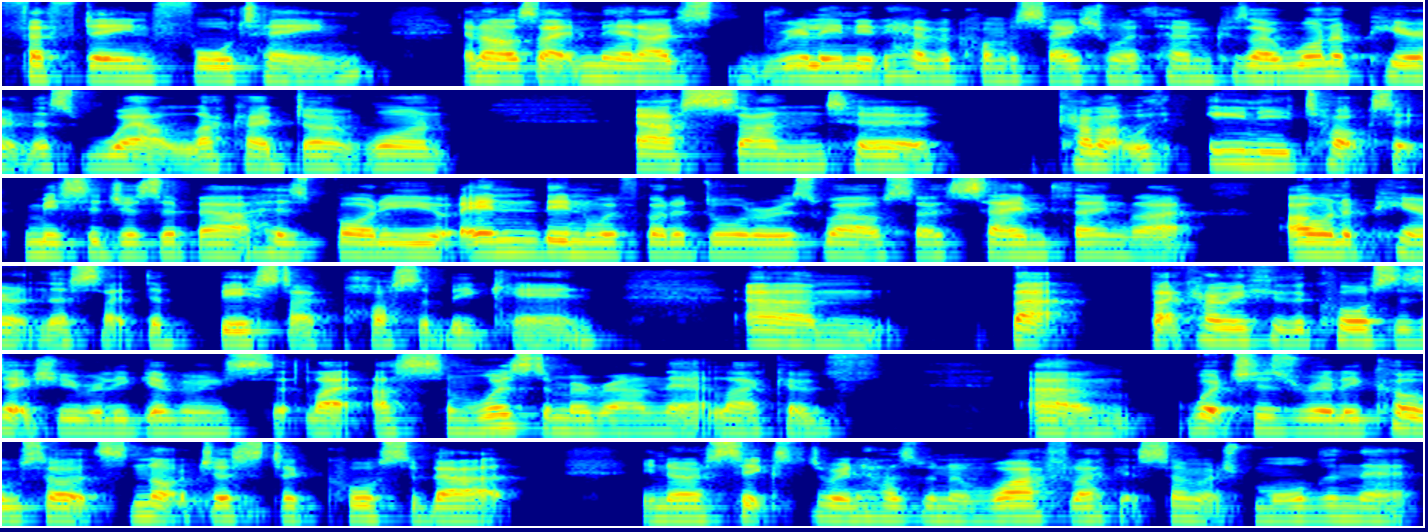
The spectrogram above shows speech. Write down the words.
15, 14. And I was like, man, I just really need to have a conversation with him because I want to parent this well. Like, I don't want our son to come up with any toxic messages about his body and then we've got a daughter as well so same thing like i want to parent this like the best i possibly can um but but coming through the course is actually really giving like us some wisdom around that like of um which is really cool so it's not just a course about you know sex between husband and wife like it's so much more than that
